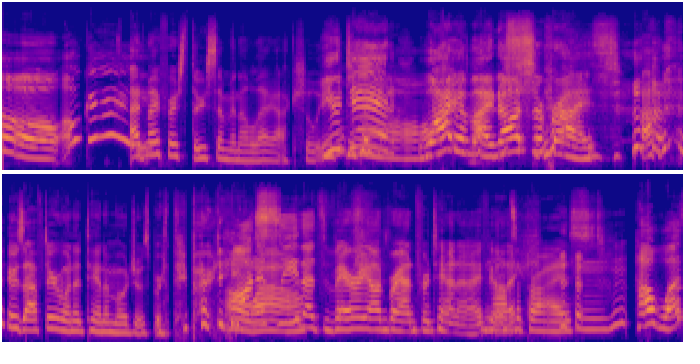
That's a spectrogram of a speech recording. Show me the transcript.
Oh, okay. I had my first threesome in LA actually You did. Aw. Why am I not surprised? it was after one of Tana Mongeau's birthday parties. Oh, Honestly, wow. that's very on brand for Tana. I feel Not like. surprised. Mhm. How was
